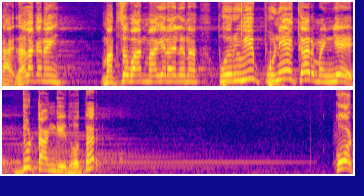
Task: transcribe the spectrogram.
काय झाला का नाही? मागचं वाहन मागे राहिलं ना? पूर्वी पुणेकर म्हणजे दुटांगी धोतर कोट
